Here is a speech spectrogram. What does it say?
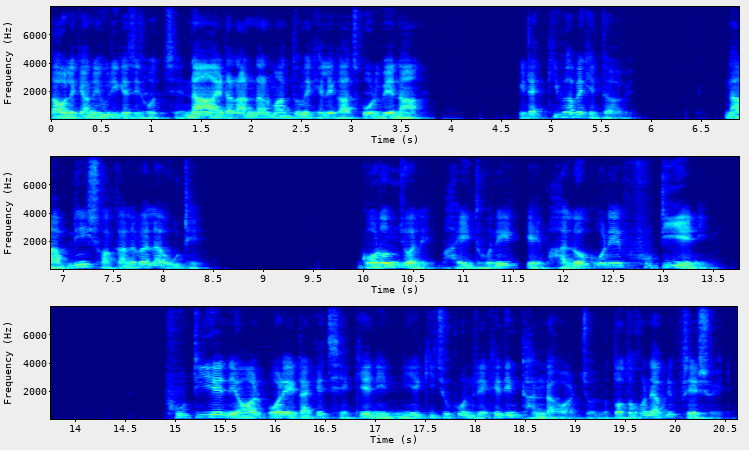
তাহলে কেন ইউরিক অ্যাসিড হচ্ছে? না, এটা রান্নার মাধ্যমে খেলে কাজ করবে না। এটা কীভাবে খেতে হবে? না আপনি সকালবেলা উঠে গরম জলে ভাই ধনেকে ভালো করে ফুটিয়ে নিন। ফুটিয়ে নেওয়ার পরে এটাকে ছেঁকে নিন, নিয়ে কিছুক্ষণ রেখে দিন ঠান্ডা হওয়ার জন্য। ততক্ষণে আপনি ফ্রেশ হয়ে নিন।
